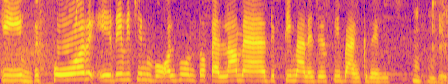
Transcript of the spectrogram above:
ਕਿ ਬਿਫੋਰ ਇਹਦੇ ਵਿੱਚ ਇਨਵੋਲਵ ਹੋਣ ਤੋਂ ਪਹਿਲਾਂ ਮੈਂ ਡਿਪਟੀ ਮੈਨੇਜਰ ਸੀ ਬੈਂਕ ਦੇ ਵਿੱਚ। ਠੀਕ।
